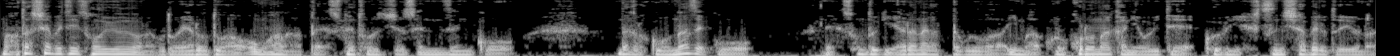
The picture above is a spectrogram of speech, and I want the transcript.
まあ、私は別にそういうようなことをやろうとは思わなかったですね、当時は全然こう。だからこう、なぜこう、ね、その時やらなかったことが、今、このコロナ禍において、こういうふうに普通に喋るというような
